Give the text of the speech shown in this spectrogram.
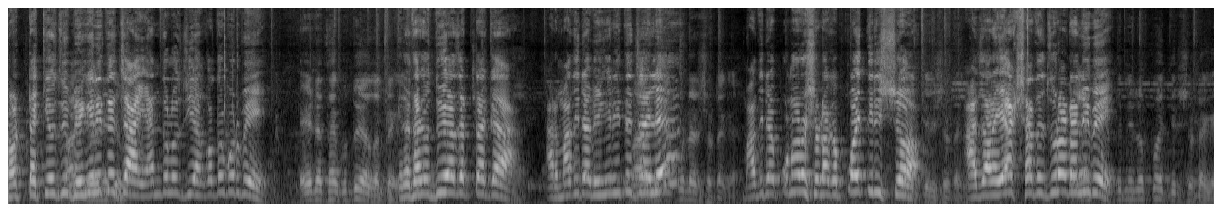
নটটা কেউ যদি ভেঙে নিতে নিতে চায় অ্যান্ডোলজিয়ান কত পড়বে? এটা থাকবে দুই হাজার টাকা। এটা থাকবে দুই হাজার টাকা। আর মাদিটা ভেঙে নিতে চাইলে পনেরোশো টাকা। মাদিটা পনেরোশো টাকা পঁয়ত্রিশশো। আর যারা একসাথে জোড়াটা নিবে পঁয়ত্রিশশো টাকা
